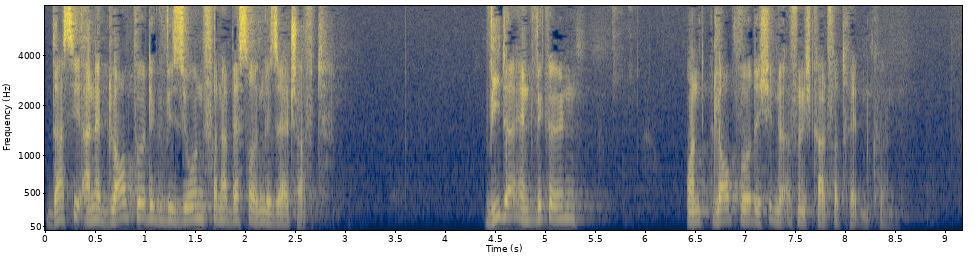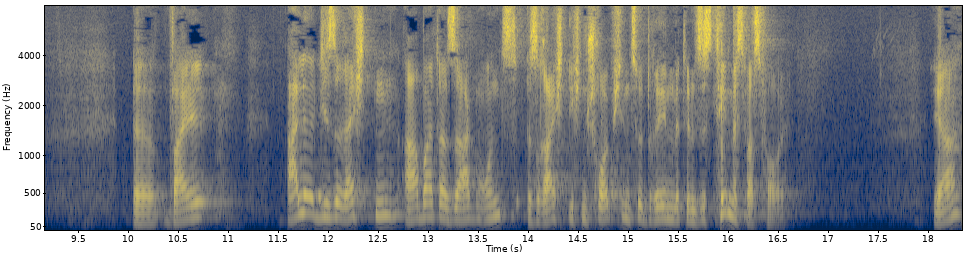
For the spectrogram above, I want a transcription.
dass sie eine glaubwürdige Vision von einer besseren Gesellschaft wiederentwickeln und glaubwürdig in der Öffentlichkeit vertreten können. Äh, weil alle diese rechten Arbeiter sagen uns, es reicht nicht ein Schräubchen zu drehen, mit dem System ist was faul. Ja,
